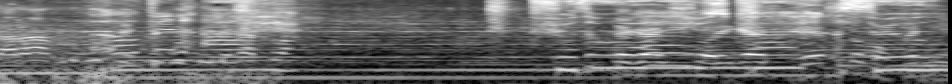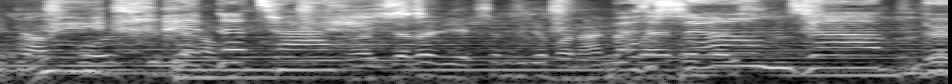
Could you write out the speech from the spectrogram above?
सारा आप लोगों को देखने को मिलेगा। तो ज़रा रिएक्शन वीडियो बना नहीं तो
